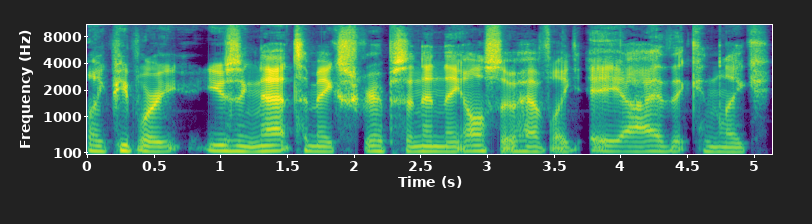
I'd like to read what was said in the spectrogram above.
like people are using that to make scripts and then they also have like AI that can like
